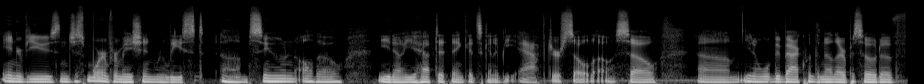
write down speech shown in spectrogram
interviews and just more information released um, soon. Although you know you have to think it's going to be after solo. So um, you know we'll be back with another episode of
